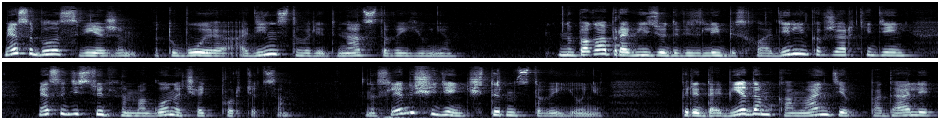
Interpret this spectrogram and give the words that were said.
мясо было свежим от убоя 11 или 12 июня. Но пока провизию довезли без холодильника в жаркий день, мясо действительно могло начать портиться. На следующий день, 14 июня, перед обедом команде подали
